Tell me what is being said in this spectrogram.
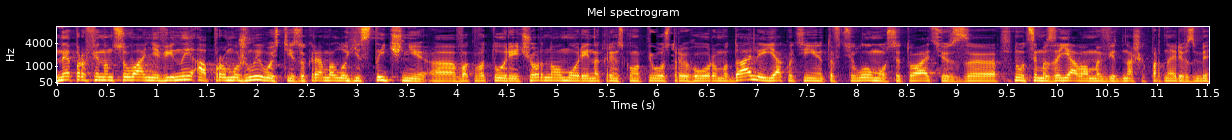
Не про фінансування війни, а про можливості, зокрема логістичні е, в акваторії Чорного моря і на Кримському півострові говоримо далі. Як оцінюєте в цілому ситуацію з ну цими заявами від наших партнерів з,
